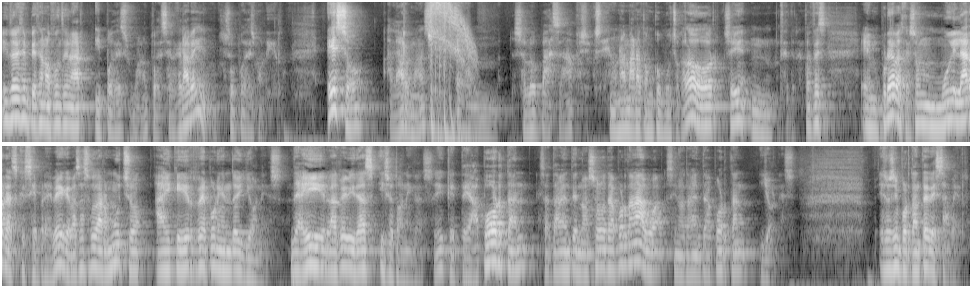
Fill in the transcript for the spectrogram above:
Entonces empieza a no funcionar y puedes, bueno, puede ser grave, incluso puedes morir. Eso, alarmas, em, solo pasa, pues en una maratón con mucho calor, ¿sí? Mm. Entonces, en pruebas que son muy largas, que se prevé que vas a sudar mucho, hay que ir reponiendo iones. De ahí las bebidas isotónicas, que te aportan, exactamente, no solo te aportan agua, sino también te aportan iones. Eso es importante de saber.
